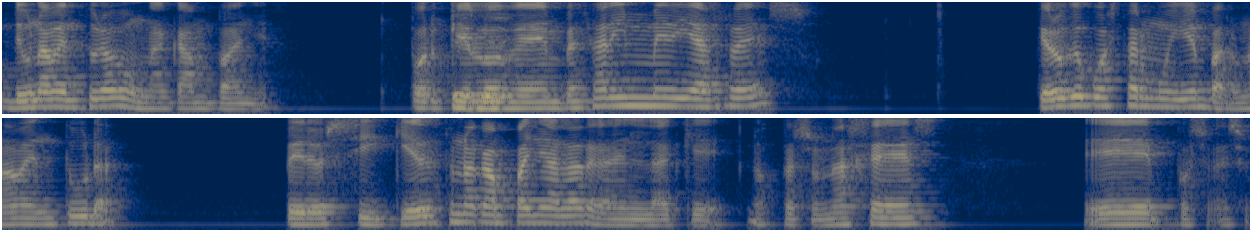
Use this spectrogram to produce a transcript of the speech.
de una aventura con una campaña. Porque lo de empezar in medias res, creo que puede estar muy bien para una aventura pero si quieres hacer una campaña larga en la que los personajes eh, pues eso,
